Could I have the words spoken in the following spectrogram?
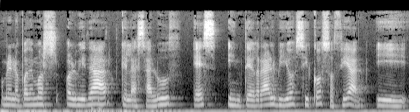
Hombre, no podemos olvidar que la salud es integral biopsicosocial y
